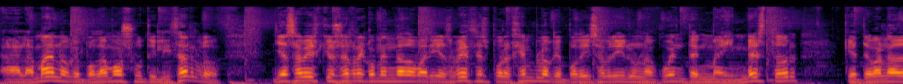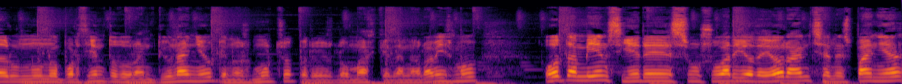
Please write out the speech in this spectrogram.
a la mano, que podamos utilizarlo. Ya sabéis que os he recomendado varias veces, por ejemplo, que podéis abrir una cuenta en MyInvestor, que te van a dar un 1% durante un año, que no es mucho, pero es lo más que dan ahora mismo. O también si eres usuario de Orange en España,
